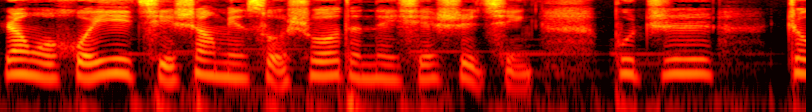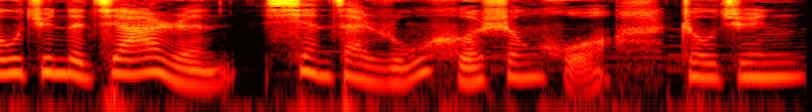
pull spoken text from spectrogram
让我回忆起上面所说的那些事情。不知周军的家人现在如何生活？周军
